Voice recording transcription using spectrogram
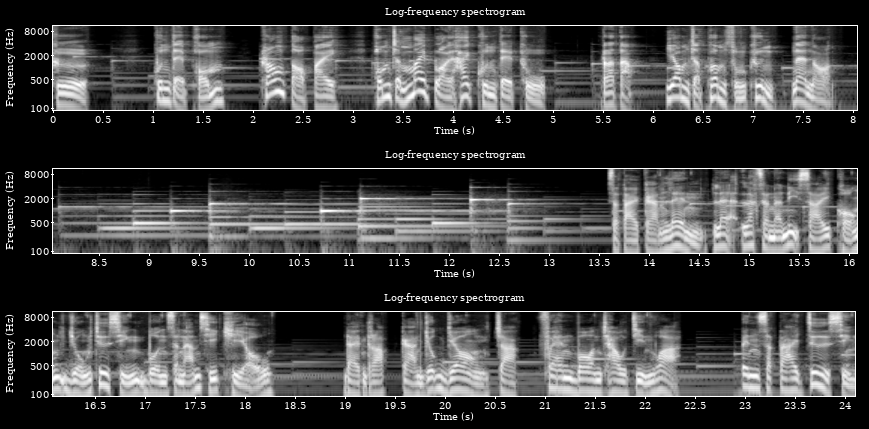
คือ คุณเตะผม ครั้งต่อไป ผมจะไม่ปล่อยให้คุณเตะถูก ระดับย่อมจะเพิ่มสูงขึ้นแน่นอน สไตล์การเล่นและลักษณะนิสัยของหยงจื้อสิงบนสนามสีเขียว ได้รับการยกย่องจากแฟนบอลชาวจีนว่า เป็นสไตล์จื้อสิง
